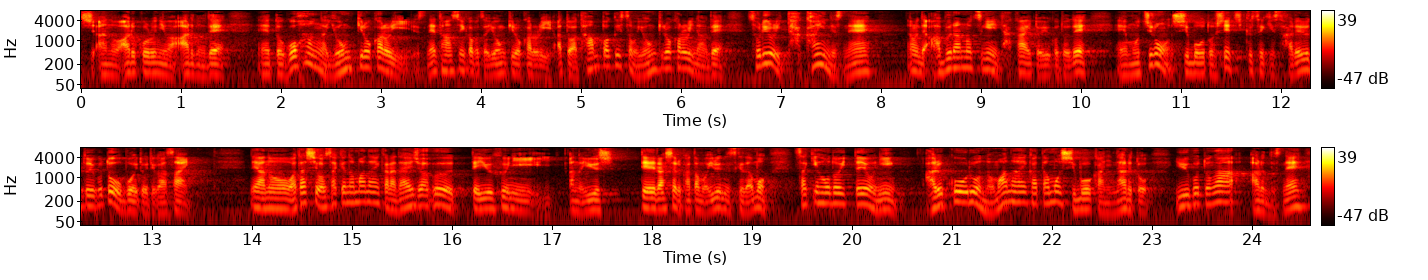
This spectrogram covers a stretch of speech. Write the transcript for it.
ー、あの、アルコールにはあるので、えっ、ー、と、ご飯が4キロカロリーですね。炭水化物は4キロカロリー。あとはタンパク質も4キロカロリーなので、それより高いんですね。なので油の次に高いということで、えー、もちろん脂肪として蓄積されるということを覚えておいてください。で、あの、私お酒飲まないから大丈夫っていうふうに、あの、言っていらっしゃる方もいるんですけども、先ほど言ったように、アルコールを飲まない方も脂肪肝になるということがあるんですね。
